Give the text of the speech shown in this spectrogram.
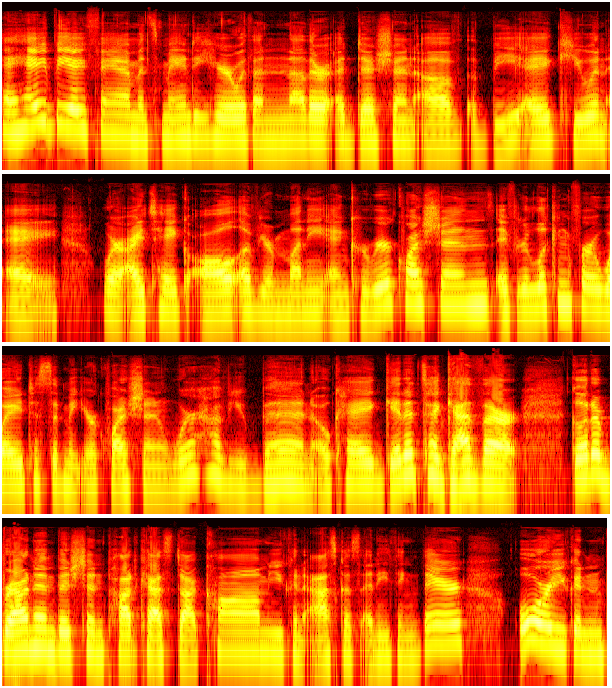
Hey, hey, BA fam, it's Mandi here with another edition of BA Q&A, where I take all of your money and career questions. If you're looking for a way to submit your question, where have you been? Okay, get it together. Go to brownambitionpodcast.com. You can ask us anything there, or you can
